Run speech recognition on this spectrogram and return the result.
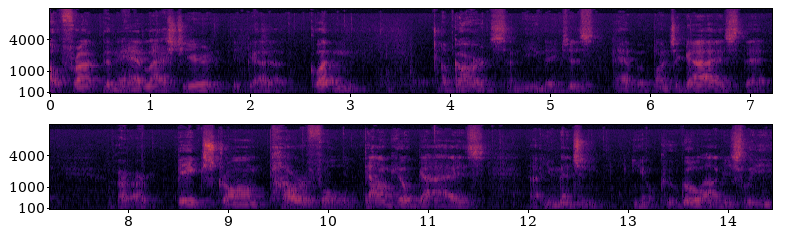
out front than they had last year. They've got a glutton of guards. I mean, they just have a bunch of guys that are, are big, strong, powerful, downhill guys. Uh, you mentioned, you know, Kugel obviously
